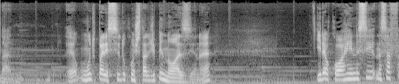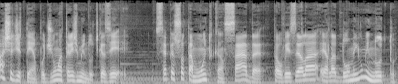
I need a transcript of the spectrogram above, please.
da, é muito parecido com o estado de hipnose, né? Ele ocorre nesse, nessa faixa de tempo, de 1 a 3 minutos. Quer dizer, se a pessoa está muito cansada, talvez ela, ela durma em um minuto.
